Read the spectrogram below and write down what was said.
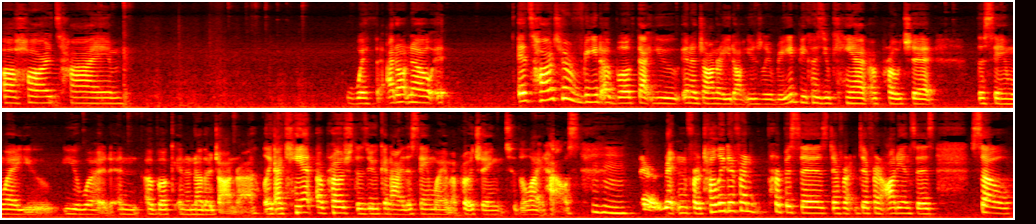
a hard time with it. I don't know. It it's hard to read a book that you in a genre you don't usually read because you can't approach it the same way you you would in a book in another genre. Like I can't approach the Duke and I the same way I'm approaching to the Lighthouse. Mm-hmm. They're written for totally different purposes, different different audiences. So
